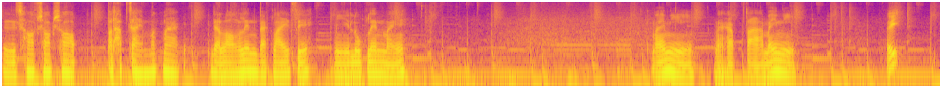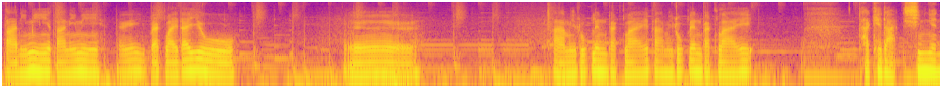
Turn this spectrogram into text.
เออชอบชอบชอบประทับใจมาก ๆ เดี๋ยวลองเล่นแบ็คไลท์สิ มีลูกเล่นไหม ไม่มีนะครับ ตาไม่มี เฮ้ย ตานี้มี ตานี้มี เฮ้ย แบ็คไลท์ได้อยู่ เออ ตามีลูกเล่นแบ็คไลท์ตามีลูกเล่นแบ็คไลท์ทาเคดะชินเงิน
